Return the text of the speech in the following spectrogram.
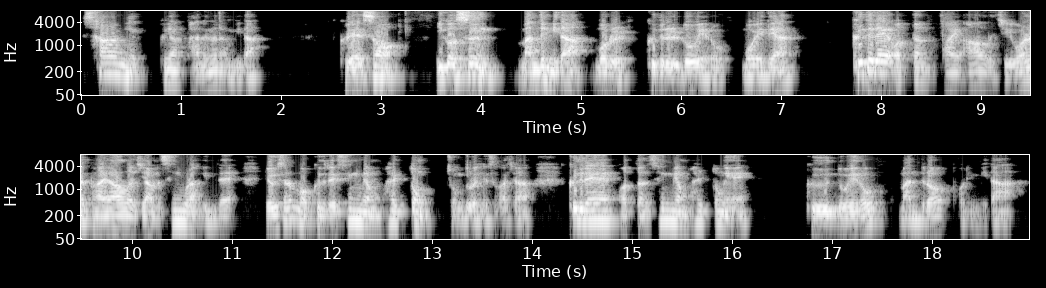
상황에 그냥 반응을 합니다. 그래서 이것은 만듭니다. 뭐를? 그들을 노예로. 뭐에 대한? 그들의 어떤 biology, 원래 biology 하면 생물학인데, 여기서는 뭐 그들의 생명 활동 정도로 해석하자. 그들의 어떤 생명 활동에 그 노예로 만들어 버립니다.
